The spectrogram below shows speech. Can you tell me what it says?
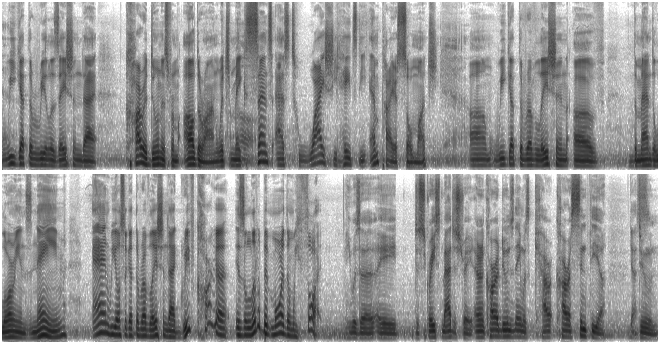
we get the realization that Cara Dune is from Alderaan, which makes sense as to why she hates the Empire so much. um, we get the revelation of the Mandalorian's name, and we also get the revelation that Greef Karga is a little bit more than we thought. He was a, a disgraced magistrate. Aaron Cara Dune's name was Cara, Cara Cynthia Yes. Dune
